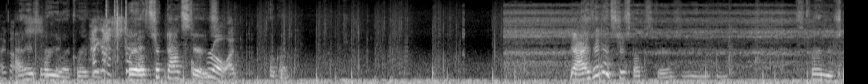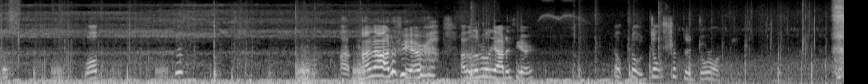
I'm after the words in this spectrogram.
I got I hit seven. three, like right I here. got Wait, let's check downstairs. Bro, I, Okay. Yeah, I think it's just upstairs. Mhm. It's for your stuff. well, I'm, I'm out of here. I'm literally out of here. No, no, don't shut the door on me.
